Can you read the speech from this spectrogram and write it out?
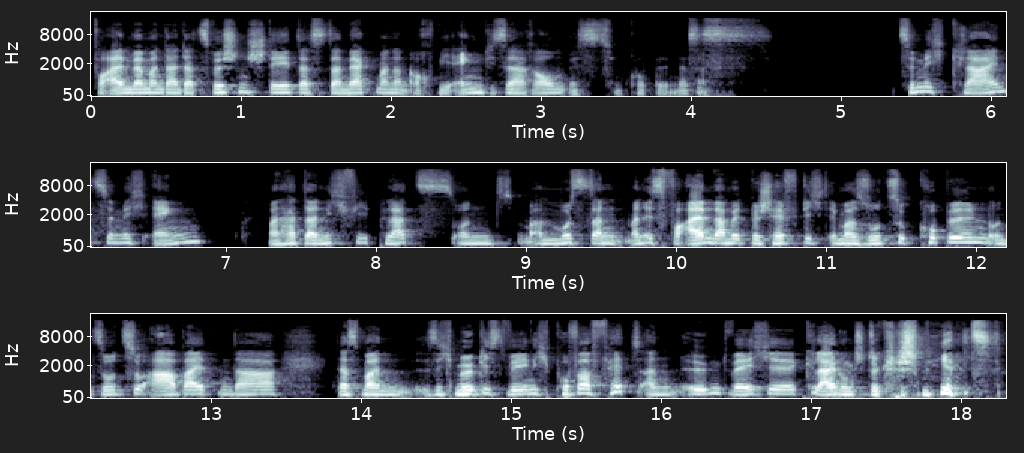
Vor allem, wenn man dann dazwischen steht, das, da merkt man dann auch, wie eng dieser Raum ist zum Kuppeln. Das ja. ist ziemlich klein, ziemlich eng man hat da nicht viel Platz und man muss dann, man ist vor allem damit beschäftigt, immer so zu kuppeln und so zu arbeiten da, dass man sich möglichst wenig Pufferfett an irgendwelche Kleidungsstücke schmiert.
